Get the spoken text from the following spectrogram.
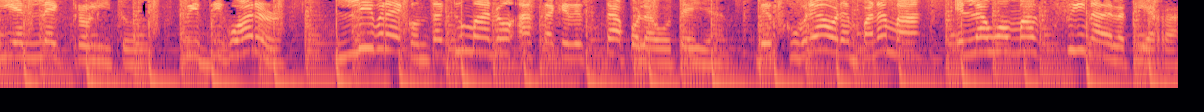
y electrolitos. Fiji Water, libre de contacto humano hasta que destapo la botella. Descubre ahora en Panamá el agua más fina de la tierra,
